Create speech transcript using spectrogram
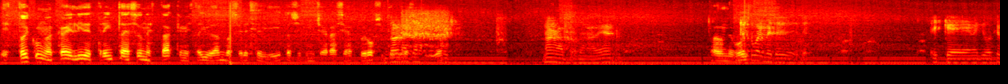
Estoy con acá el ID 30, es un staff que me está ayudando a hacer este videito, así que muchas gracias, bro. Si No, quieres gracias. video. No, no, perdón, a ver. ¿A dónde voy? Es que me equivoqué.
